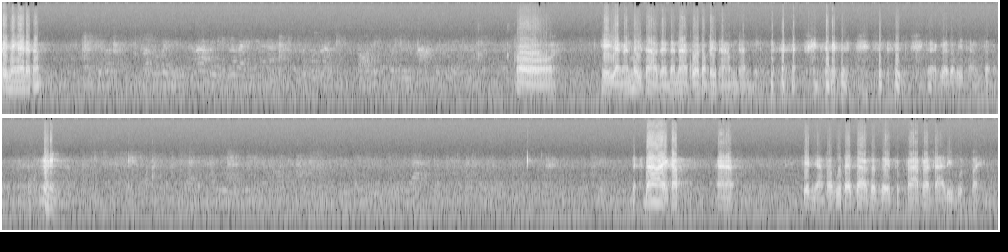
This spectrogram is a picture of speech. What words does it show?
เป็นยังไงนะครับมันไม่เห็นค่าไม่เห็นอะไรเนี่ยก็เหมือนแบบตอนที่ไปเดินตามไปด้วยนะก็เอออย่างนั้นไม่ทราบแต่น่ากลัวต้องไปถามท่านน่ากลัวต้องไปถามท่านได้ครับอ่าเช่นอย่างพระพุทธเจ้าก็เคยพาพระสารีบุตรไปนะ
